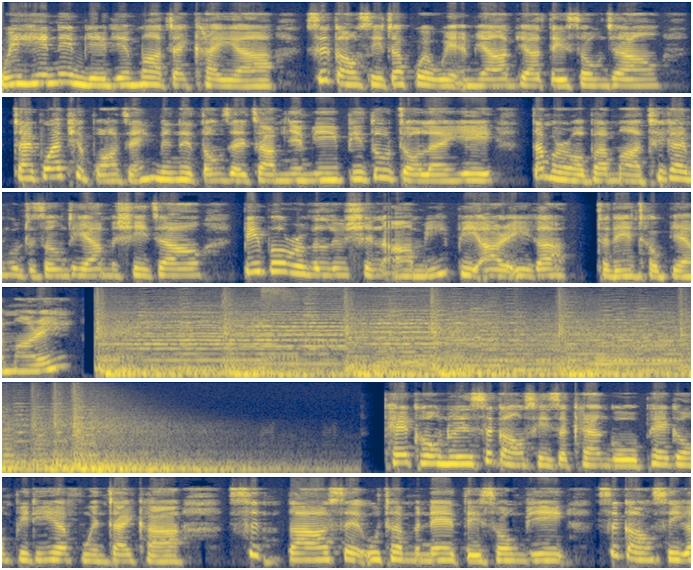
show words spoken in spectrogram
ဝင်းဟင်းနှင့်မြေပြင်မှတိုက်ခိုက်ရာစစ်ကောင်စီတပ်ဖွဲ့ဝင်အများအပြားသေဆုံးကြောင်းတိုက်ပွဲဖြစ်ပွားချိန်မိနစ်30ကြာမြင့်ပြီးပြည်သူ့တော်လှန်ရေးတပ်မတော်ဘက်မှထိခိုက်မှုတစုံတရာမရှိကြောင်း People Revolution Army PRA ကသတင်းထုတ်ပြန်ပါတယ်။ ဖဲခုံတွင်စစ်ကောင်စီစခန်းကိုဖဲခုံ PDF ဝင်တိုက်ခါစစ်သား10ဦးထပ်မံတေဆုံးပြီးစစ်ကောင်စီက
